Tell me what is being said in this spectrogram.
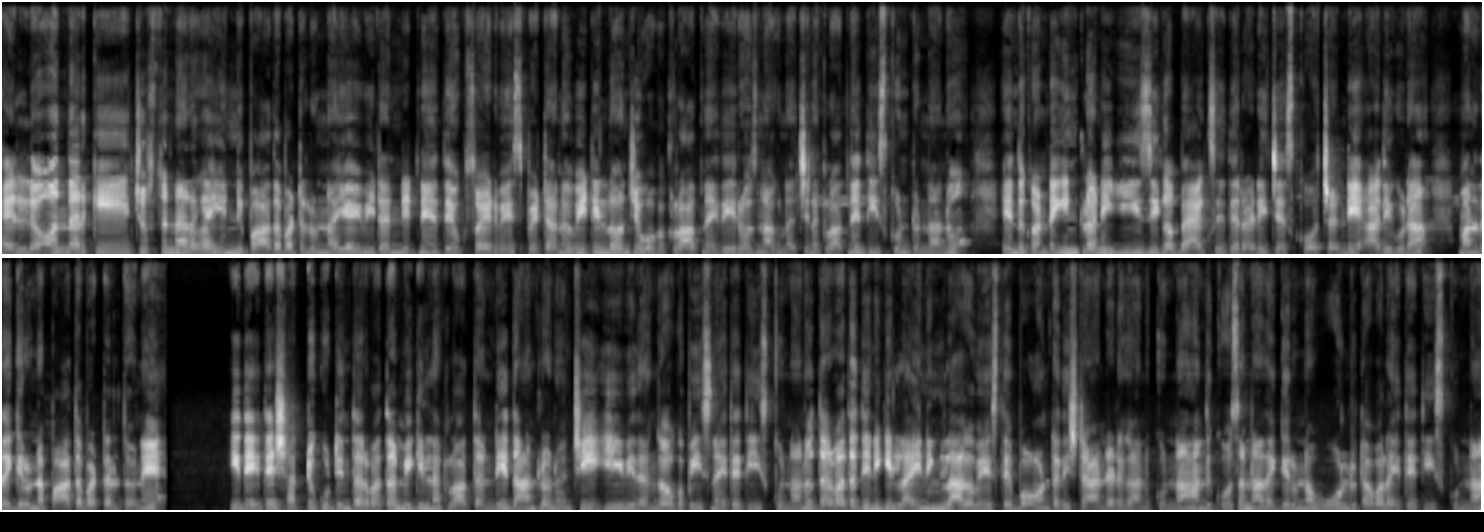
హలో అందరికీ. చూస్తున్నారుగా ఎన్ని పాత బట్టలు ఉన్నాయో వీటన్నిటిని అయితే ఒక సైడ్ వేసి పెట్టాను. వీటిల్లోంచి ఒక క్లాత్ని అయితే ఈరోజు నాకు నచ్చిన క్లాత్ని తీసుకుంటున్నాను. ఎందుకంటే ఇంట్లోనే ఈజీగా బ్యాగ్స్ అయితే రెడీ చేసుకోవచ్చండి. అది కూడా మన దగ్గర ఉన్న పాత బట్టలతోనే. ఇదైతే షర్ట్ కుట్టిన తర్వాత మిగిలిన క్లాత్ అండి. దాంట్లో నుంచి ఈ విధంగా ఒక పీస్ని అయితే తీసుకున్నాను. తర్వాత దీనికి లైనింగ్ లాగా వేస్తే బాగుంటుంది స్టాండర్డ్గా అనుకున్నా. అందుకోసం నా దగ్గర ఉన్న ఓల్డ్ టవల్ అయితే తీసుకున్నా.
